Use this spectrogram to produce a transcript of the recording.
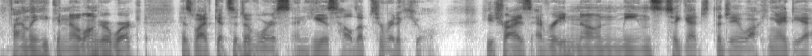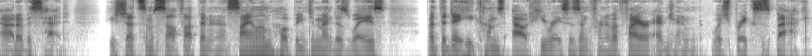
Finally, he can no longer work, his wife gets a divorce, and he is held up to ridicule. He tries every known means to get the jaywalking idea out of his head. He shuts himself up in an asylum, hoping to mend his ways, but the day he comes out, he races in front of a fire engine, which breaks his back.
